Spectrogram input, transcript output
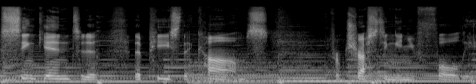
sink into the peace that comes from trusting in you fully.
